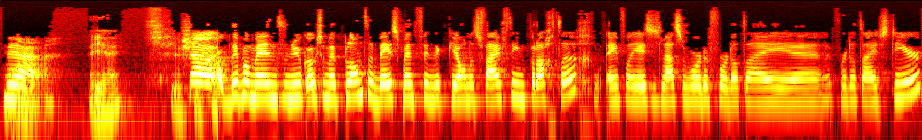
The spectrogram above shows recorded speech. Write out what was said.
Mooi. Ja. En jij? Dus Nou, op dit moment, nu ik ook zo met planten bezig ben, vind ik Johannes 15 prachtig. Een van Jezus' laatste woorden voordat hij, eh, voordat hij stierf.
